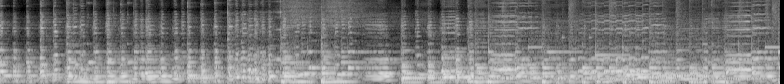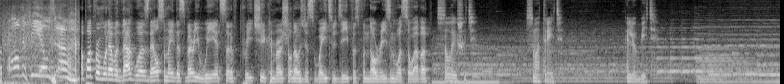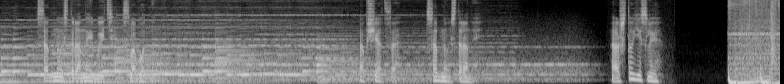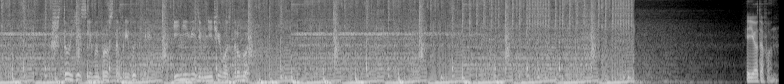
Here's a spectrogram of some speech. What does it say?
Fields, uh... Apart from whatever that was, they also made this very weird sort of preachy commercial that was just way too deep for, for no reason whatsoever. слышать, смотреть, любить. С одной стороны, быть свободным. Общаться с одной стороны. А что если... Что если мы просто привыкли и не видим ничего с другой? Йотафон.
